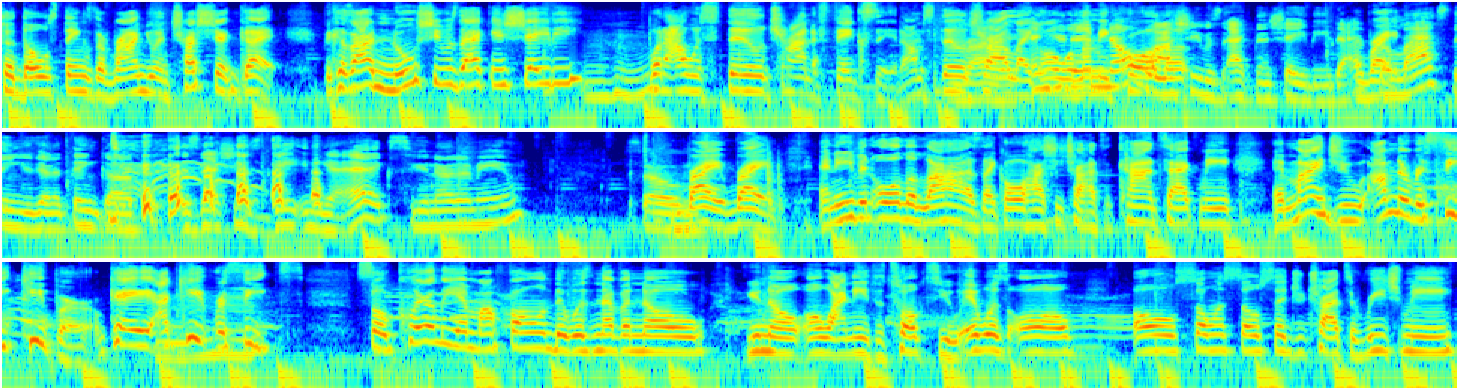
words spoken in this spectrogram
to those things around you and trust your gut because I knew she was acting shady, mm-hmm. but I was still trying to fix it. I'm still trying like, And oh well, let me call why her. she was acting shady. That's Right. the last thing you're gonna think of is that she's dating your ex. You know what I mean? So Right, right. And even all the lies, like, oh, how she tried to contact me. And mind you, I'm the receipt keeper, okay? I keep mm-hmm. receipts. So clearly in my phone, there was never no, you know, oh, I need to talk to you. It was all, oh, so and so said you tried to reach me,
